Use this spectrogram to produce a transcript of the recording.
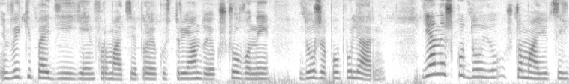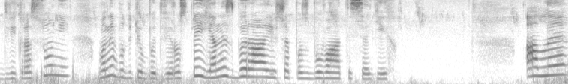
в Вікіпедії, є інформація про якусь троянду, якщо вони дуже популярні. Я не шкодую, що маю ці дві красуні. Вони будуть обидві рости. Я не збираюся позбуватися їх. Але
